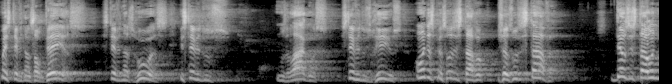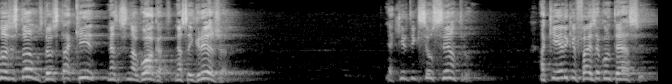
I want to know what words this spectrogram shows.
Mas esteve nas aldeias, esteve nas ruas, esteve nos, nos lagos, esteve nos rios. Onde as pessoas estavam, Jesus estava. Deus está onde nós estamos, Deus está aqui, nessa sinagoga, nessa igreja. E aqui ele tem que ser o centro. Aqui é ele que faz e acontece.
